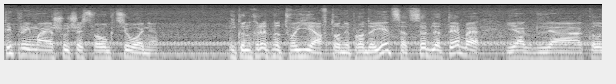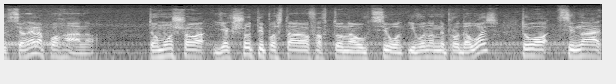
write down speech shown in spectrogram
ти приймаєш участь в аукціоні, і конкретно твоє авто не продається, це для тебе, як для колекціонера, погано. Тому що якщо ти поставив авто на аукціон і воно не продалось, то ціна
